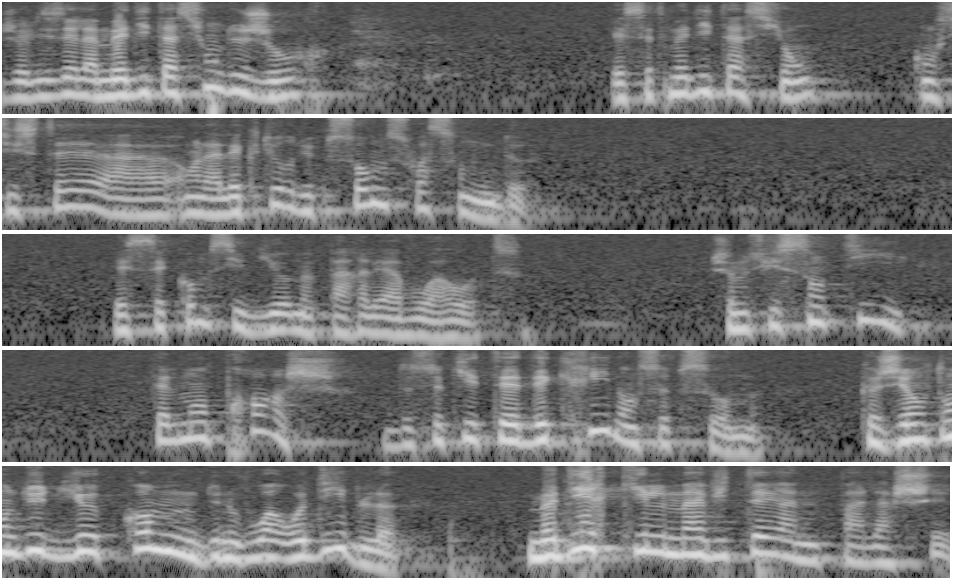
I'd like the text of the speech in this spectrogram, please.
je lisais la méditation du jour. Et cette méditation consistait en la lecture du psaume 62. Et c'est comme si Dieu me parlait à voix haute. Je me suis senti tellement proche de ce qui était décrit dans ce psaume que j'ai entendu Dieu comme d'une voix audible me dire qu'il m'invitait à ne pas lâcher,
